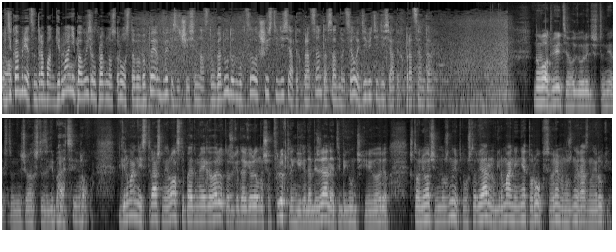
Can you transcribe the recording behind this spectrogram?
В декабре Центробанк Германии повысил прогноз роста ВВП в 2017 году до 2,6% с 1,9%. Ну вот, видите, вы говорите, что нет, там ничего, что загибается Европа. В Германии страшный рост, и поэтому я говорю, тоже когда я говорил насчет флюхтлинги, когда бежали эти бегунчики, я говорил, что они очень нужны, потому что реально в Германии нету рук, все время нужны разные руки.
